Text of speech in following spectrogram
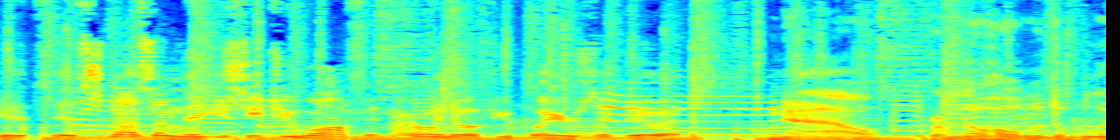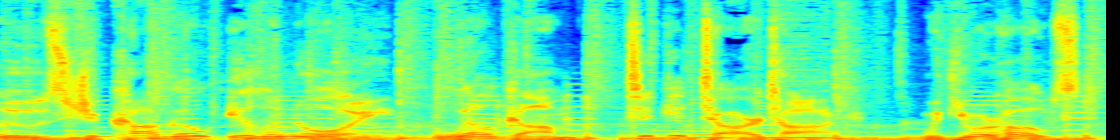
It's, it's not something that you see too often. I only know a few players that do it. Now, from the home of the blues, Chicago, Illinois, welcome to Guitar Talk with your host,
